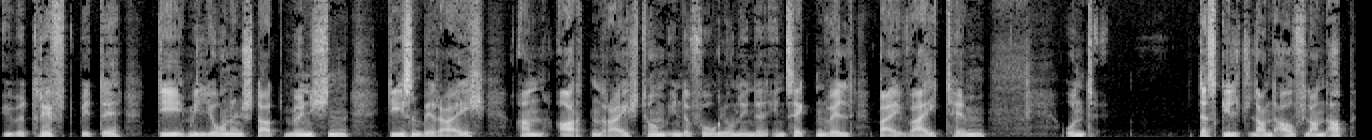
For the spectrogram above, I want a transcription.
übertrifft bitte die Millionenstadt München diesen Bereich an Artenreichtum in der Vogel- und in der Insektenwelt bei weitem. Und das gilt Land auf, Land ab.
